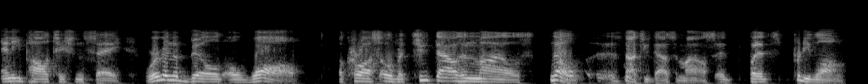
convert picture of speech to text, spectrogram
any politician say. We're going to build a wall across over 2,000 miles. No, it's not 2,000 miles, it, but it's pretty long.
